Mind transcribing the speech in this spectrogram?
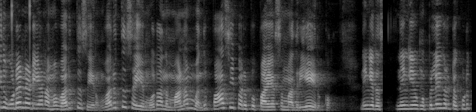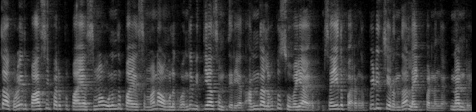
இது உடனடியாக நம்ம வறுத்து செய்கிறோம் வறுத்து செய்யும் போது அந்த மனம் வந்து பாசிப்பருப்பு பாயாசம் மாதிரியே இருக்கும். நீங்கள் இதை நீங்கள் உங்கள் பிள்ளைகள்கிட்ட கொடுத்தா கூட இது பாசிப்பருப்பு பாயாசமாக உளுந்து பாயாசமான்னு அவங்களுக்கு வந்து வித்தியாசம் தெரியாது. அந்த அளவுக்கு சுவையாக இருக்கும். செய்து பாருங்கள் பிடிச்சிருந்தால் லைக் பண்ணுங்கள் நன்றி.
